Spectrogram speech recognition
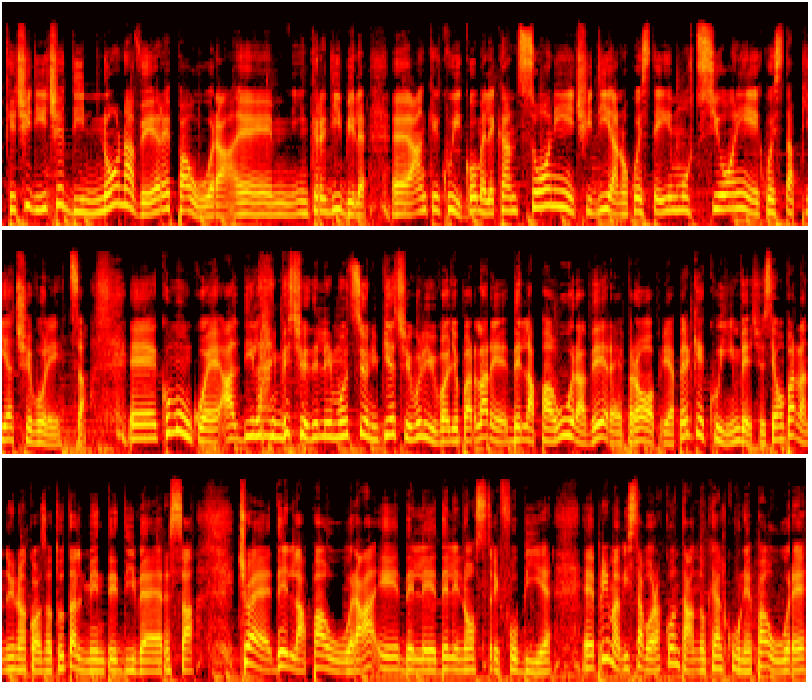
che ci dice di non avere paura. È incredibile eh, anche qui come le canzoni ci diano queste emozioni e questa piacevolezza. Eh, comunque al di là invece delle emozioni piacevoli, vi voglio parlare della paura vera e propria, perché qui invece stiamo parlando di una cosa totalmente diversa, cioè della paura e delle, delle nostre fobie. Eh, prima vi stavo raccontando che alcune paure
